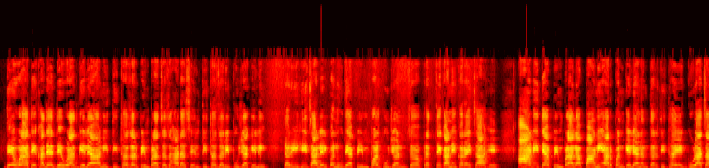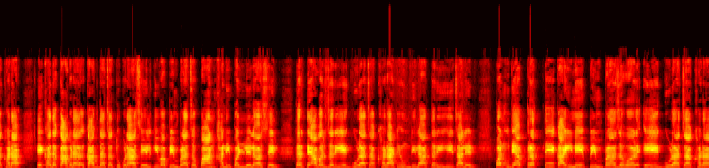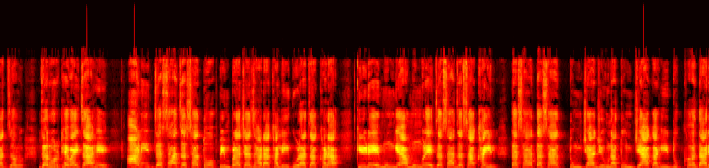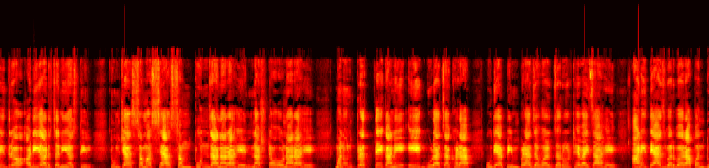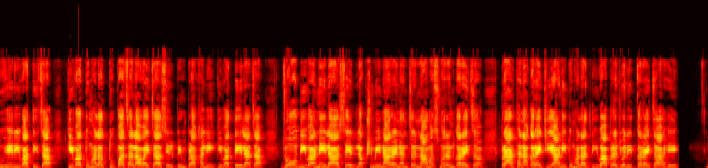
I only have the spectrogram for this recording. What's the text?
देवळात एखाद्या देवळात गेल्या आणि तिथं जर पिंपळाचं झाड असेल तिथं जरी पूजा केली तरीही चालेल पण उद्या पिंपळ पूजन ज प्रत्येकाने करायचं आहे. आणि त्या पिंपळाला पाणी अर्पण केल्यानंतर तिथं एक गुळाचा खडा एखादा कागडा कागदाचा तुकडा असेल किंवा पिंपळाचं पान खाली पडलेलं असेल तर त्यावर जरी एक गुळाचा खडा ठेवून दिला तरीही चालेल. पण उद्या प्रत्येक आईने पिंपळाजवळ एक गुळाचा खडा जव जरूर ठेवायचा आहे. आणि जसा जसा तो पिंपळाच्या झाडाखाली गुळाचा खडा किडे मुंग्या मुंगळे जसा जसा खाईल तसा तसा तुमच्या जीवनातून ज्या काही दुःख दारिद्र्य अडीअडचणी असतील तुमच्या समस्या संपून जाणार आहे नष्ट होणार आहे. म्हणून प्रत्येकाने एक गुळाचा खडा उद्या पिंपळाजवळ जरूर ठेवायचा आहे. आणि त्याचबरोबर आपण दुहेरी वातीचा किंवा तुम्हाला तुपाचा लावायचा असेल पिंपळाखाली किंवा तेलाचा जो दिवा नेला असेल लक्ष्मी नारायणांचं नामस्मरण करायचं प्रार्थना करायची आणि तुम्हाला दिवा प्रज्वलित करायचा आहे.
